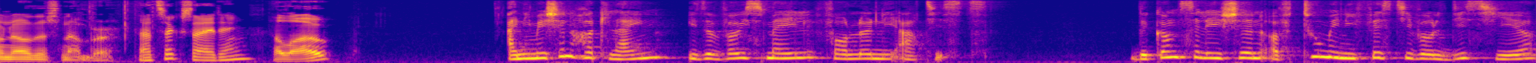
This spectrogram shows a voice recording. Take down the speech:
don't know this number. That's exciting. Hello? Animation Hotline is a voicemail for lonely artists. The cancellation of too many festivals this year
